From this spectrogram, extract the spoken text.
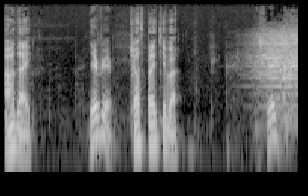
Hádaj. Neviem. Čas pre teba. Sviet.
